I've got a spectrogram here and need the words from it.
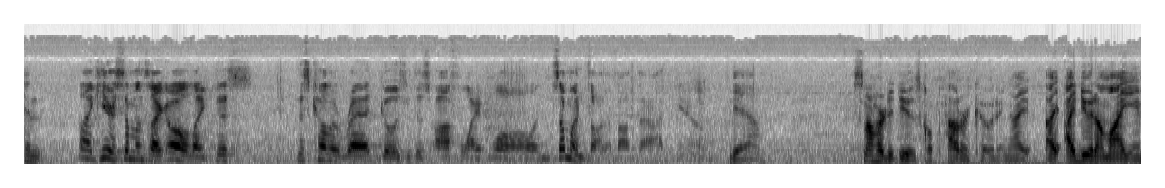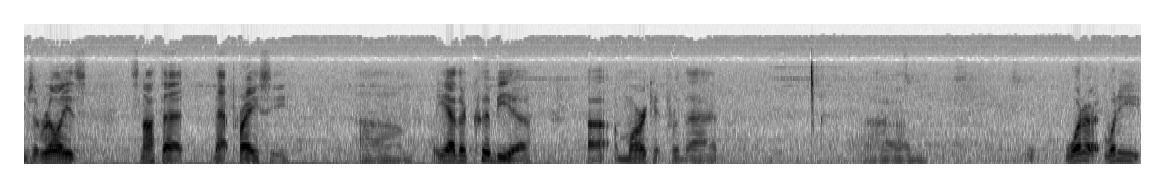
And Like here, someone's like, "Oh, like this, this color red goes with this off-white wall," and someone thought about that. You know. yeah, it's not hard to do. It's called powder coating. I, I, I do it on my games. It really is. It's not that that pricey. Um, but yeah, there could be a a, a market for that. Um, what are what do you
